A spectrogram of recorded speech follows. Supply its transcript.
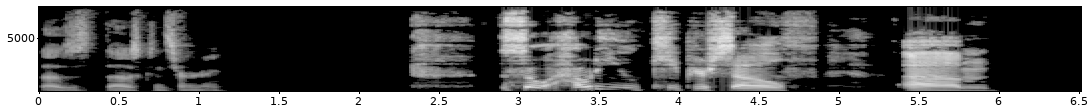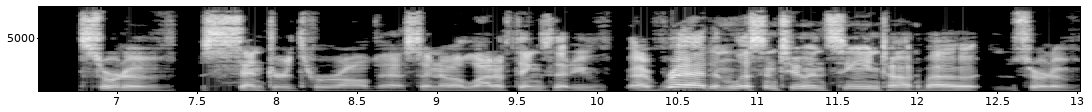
That was that was concerning. So, how do you keep yourself um, sort of centered through all this? I know a lot of things that you've I've read and listened to and seen talk about sort of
